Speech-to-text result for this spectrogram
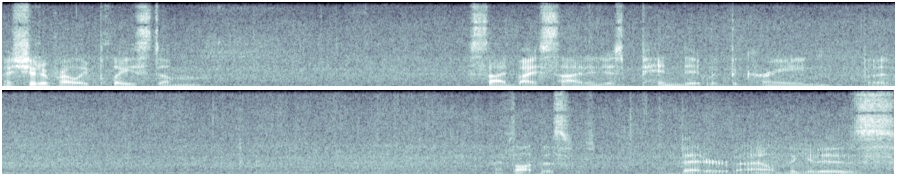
I should have probably placed them side by side and just pinned it with the crane, but thought this was better, but I don't think it is.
